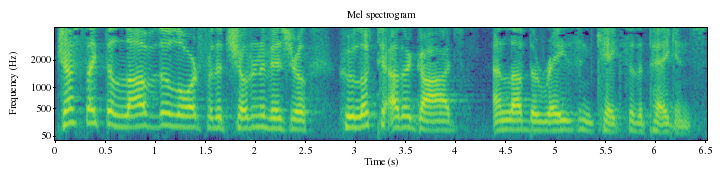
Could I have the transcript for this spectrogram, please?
just like the love of the Lord for the children of Israel who look to other gods and love the raisin cakes of the pagans.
